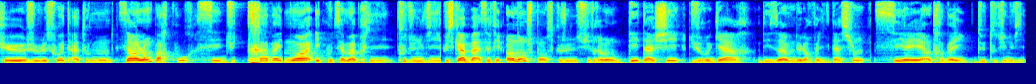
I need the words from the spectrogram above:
que je le souhaite à tout le monde. C'est un long parcours, c'est du travail. Moi, écoute, ça m'a pris toute une vie jusqu'à, bah, ça fait un an, je pense, que je me suis vraiment détachée du regard des hommes, de leur validation. C'est un travail de toute une vie.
